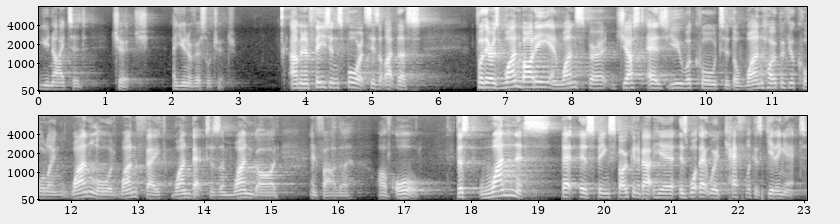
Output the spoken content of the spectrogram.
united church, a universal church. Um, in Ephesians 4, it says it like this For there is one body and one spirit, just as you were called to the one hope of your calling, one Lord, one faith, one baptism, one God and Father of all. This oneness that is being spoken about here is what that word Catholic is getting at.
